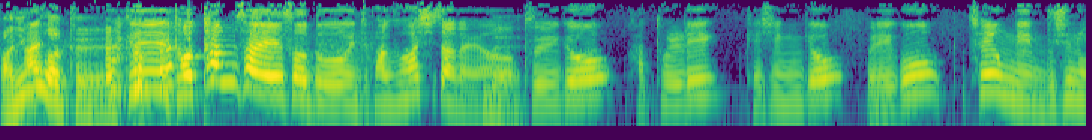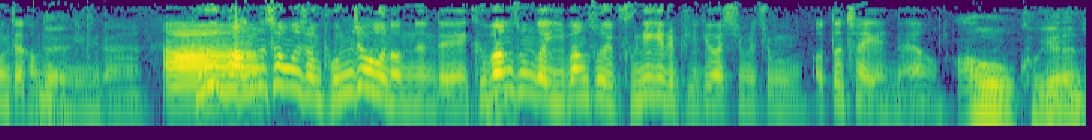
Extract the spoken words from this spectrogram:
아닌 것 같아. 그 더 탐사에서도 이제 방송하시잖아요. 네. 불교, 가톨릭, 개신교 그리고 최영민 무신론자 감독님이랑 아. 그 방송을 좀본 적은 없는데 그 방송과 이 방송의 분위기를 비교하시면 좀 어떤 차이가 있나요? 아우, 거기는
